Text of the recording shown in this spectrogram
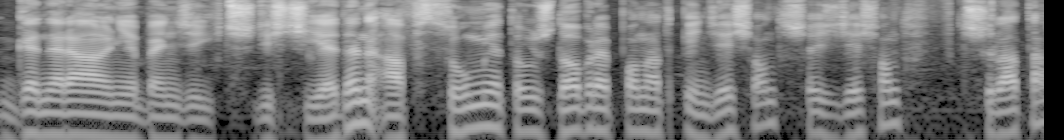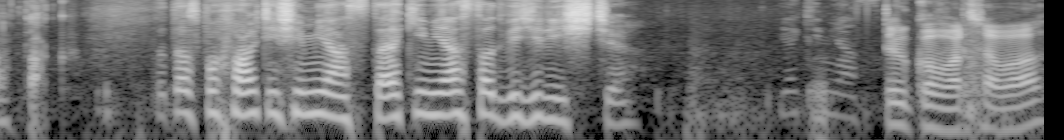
Generalnie będzie ich 31, a w sumie to już dobre ponad 50, 60 w 3 lata? Tak. To teraz pochwalcie się miasta. Jakie miasta odwiedziliście? Jakie miasta? Tylko Warszawa.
